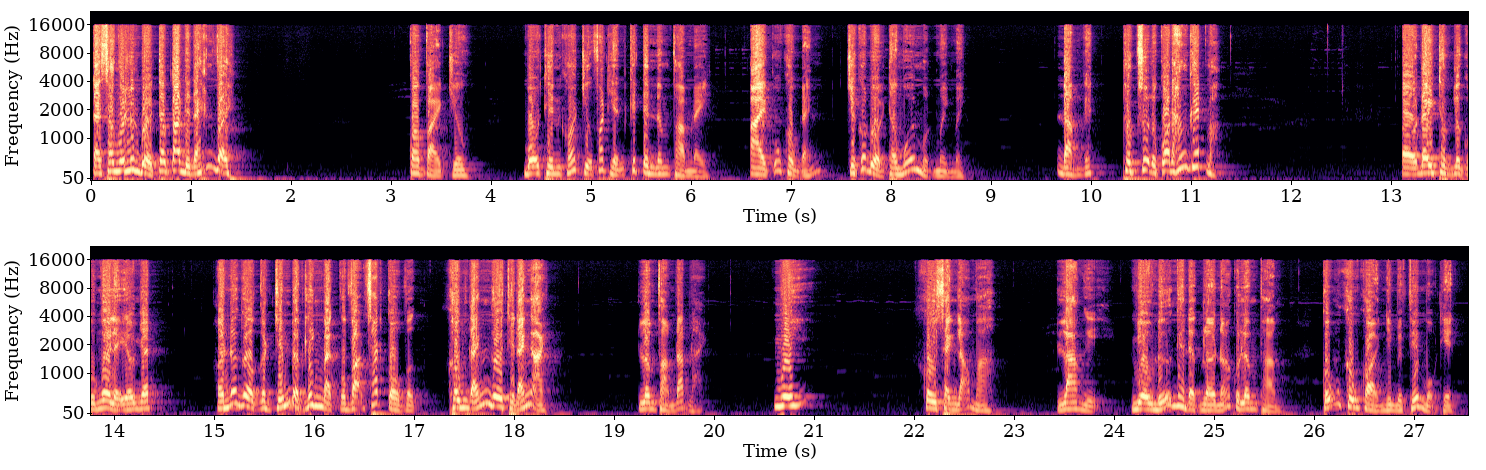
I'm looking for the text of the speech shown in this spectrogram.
Tại sao ngươi luôn đuổi theo ta để đánh vậy? Qua vài chiêu Bộ thiên khó chịu phát hiện cái tên Lâm Phạm này, Ai cũng không đánh, Chỉ có đuổi theo mỗi một mình mình. Đáng ghét, Thực sự là quá đáng ghét mà. Ở đây thực lực của ngươi là yếu nhất hơn nữa ngươi còn chiếm được linh mạch của vạn sát cổ vực. Không đánh ngươi thì đánh ai? Lâm Phạm đáp lại. Ngươi? Khôi xanh lão mà La nghị, Nhiều nữ nghe được lời nói của Lâm Phạm Cũng không khỏi nhìn về phía mộ thiên.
